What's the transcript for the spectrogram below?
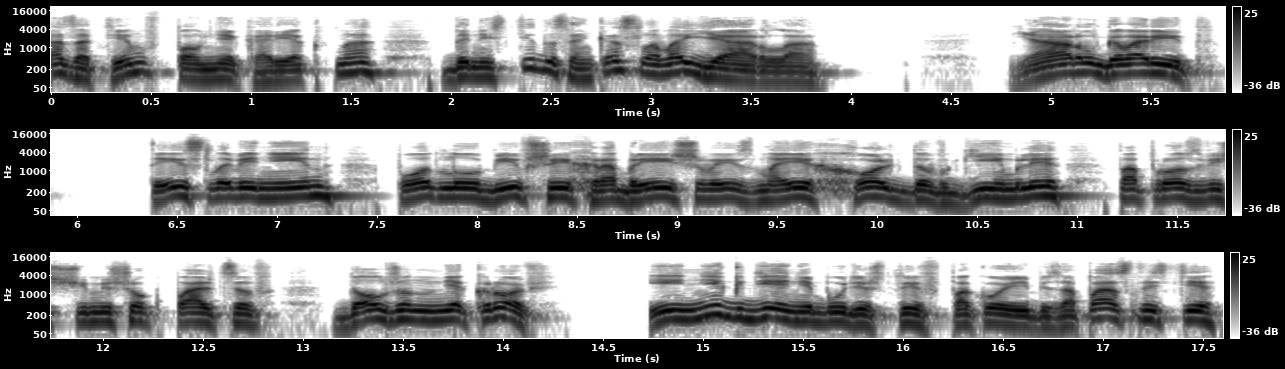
а затем вполне корректно донести до Санька слова Ярла. «Ярл говорит, ты, славянин, подло убивший храбрейшего из моих хольдов Гимли по прозвищу Мешок Пальцев, должен мне кровь, и нигде не будешь ты в покое и безопасности,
